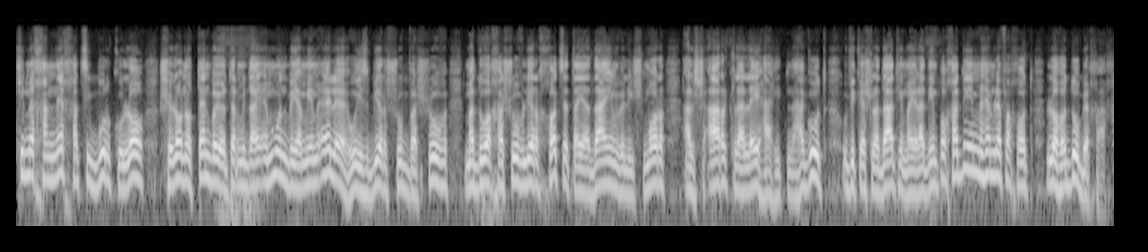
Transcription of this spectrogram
כמחנך הציבור כולו, שלא נותן בו יותר מדי אמון בימים אלה. הוא הסביר שוב ושוב מדוע חשוב לרחוץ את הידיים ולשמור על שאר שאר כללי ההתנהגות, וביקש לדעת אם הילדים פוחדים, הם לפחות לא הודו בכך.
